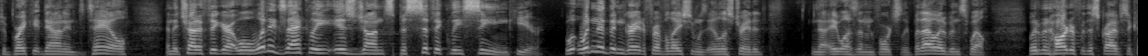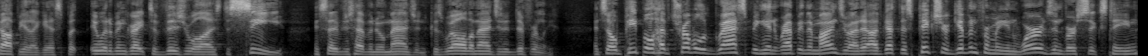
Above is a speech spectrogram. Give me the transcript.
to break it down in detail, and they try to figure out, well, what exactly is John specifically seeing here? Wouldn't it have been great if Revelation was illustrated? No, it wasn't, unfortunately, but that would have been swell. It would have been harder for the scribes to copy it, I guess, but it would have been great to visualize, to see, instead of just having to imagine, because we all imagine it differently. And so people have trouble grasping it and wrapping their minds around it. I've got this picture given for me in words in verse 16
